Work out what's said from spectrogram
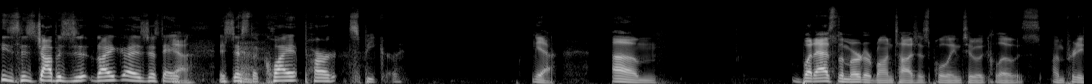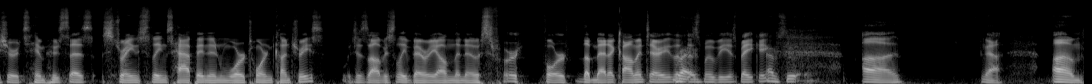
He's, his job is just, like uh, is just a Yeah. it's just the quiet part speaker. Yeah. Um but as the murder montage is pulling to a close, I'm pretty sure it's him who says strange things happen in war torn countries, which is obviously very on the nose for for the meta commentary that Right. this movie is making. Absolutely. Uh, yeah. Um,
